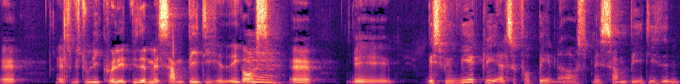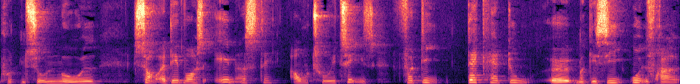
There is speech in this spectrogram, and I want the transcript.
Øh, altså hvis du lige kører lidt videre med samvittighed, ikke også? Mm. Øh, øh, hvis vi virkelig altså forbinder os med samvittigheden på den sunde måde, så er det vores inderste autoritet, fordi der kan du, øh, man kan sige, ud fra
